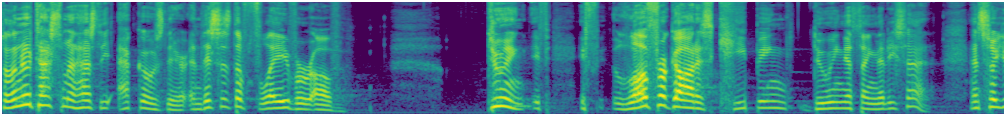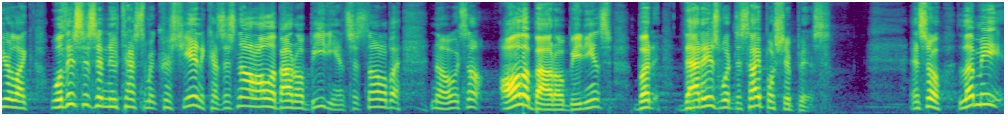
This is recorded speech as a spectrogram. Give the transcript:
So the New Testament has the echoes there, and this is the flavor of doing. If, if love for God is keeping doing the thing that he said. And so you're like, well, this isn't New Testament Christianity because it's not all about obedience. It's not about, no, it's not all about obedience, but that is what discipleship is. And so let me,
